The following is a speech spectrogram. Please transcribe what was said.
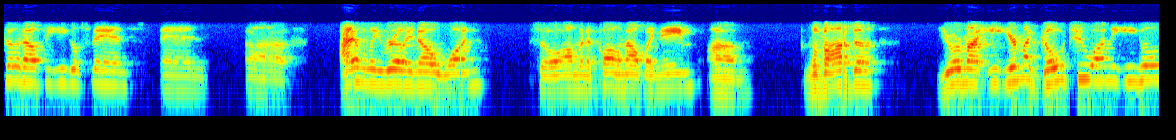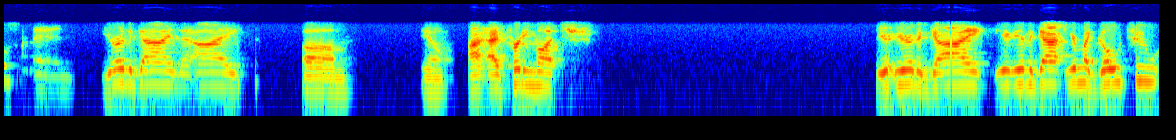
Philadelphia Eagles fans, and uh, I only really know one, so I'm going to call him out by name. Um, Lavaza, you're my you're my go-to on the Eagles, and you're the guy that I, um, you know, I, I pretty much. You're, you're the guy. You're, you're the guy. You're my go-to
